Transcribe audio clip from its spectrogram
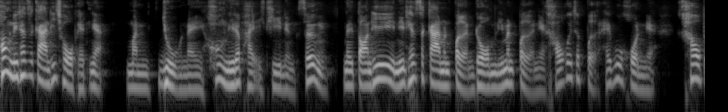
ห้องนิทรรศการที่โชว์เพชรเนี่ยมันอยู่ในห้องนิรภัยอีกทีหนึ่ง ซึ่งในตอนที่นิทรรศการมันเปิดโดมนี้มันเปิดเนี่ยเขาก็จะเปิดให้ผู้คนเนี่ย เข้าไป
